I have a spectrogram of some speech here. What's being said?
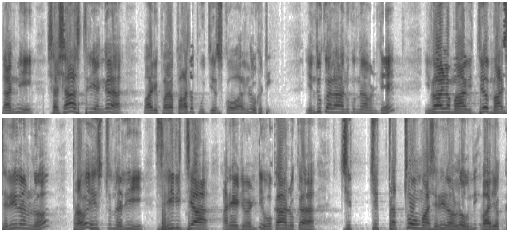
దాన్ని సశాస్త్రీయంగా వారి ప పాద పూజ చేసుకోవాలని ఒకటి. ఎందుకు అలా అనుకున్నామంటే ఇవాళ మా విద్య మా శరీరంలో ప్రవహిస్తున్నది శ్రీ విద్య అనేటువంటి ఒకానొక చిత్ చిత్తత్వం మా శరీరంలో ఉంది. వారి యొక్క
